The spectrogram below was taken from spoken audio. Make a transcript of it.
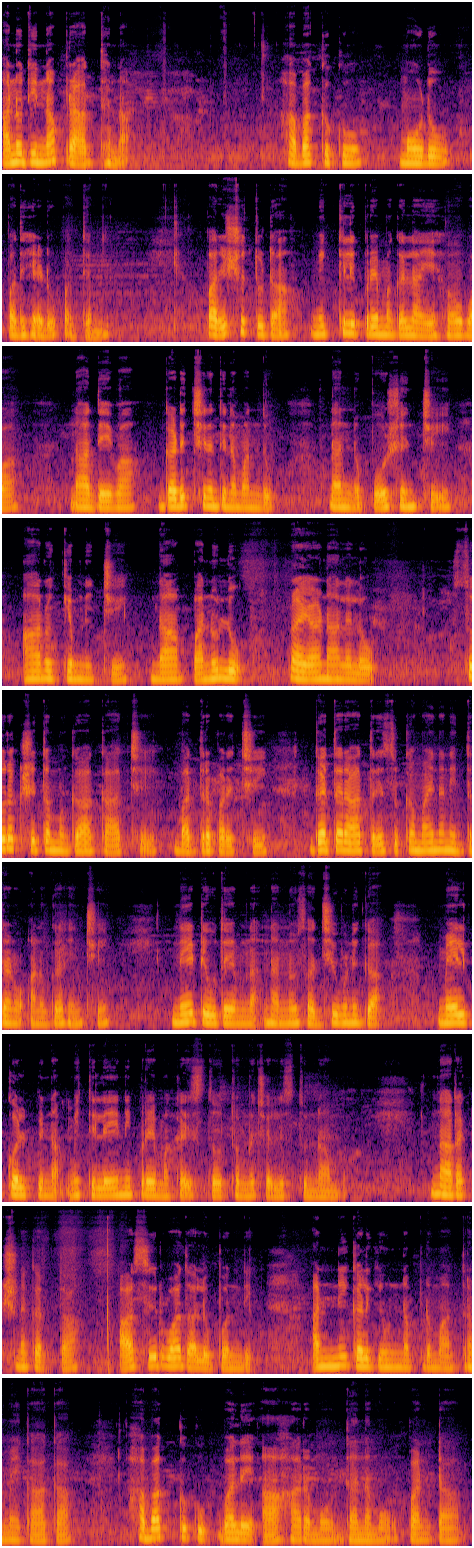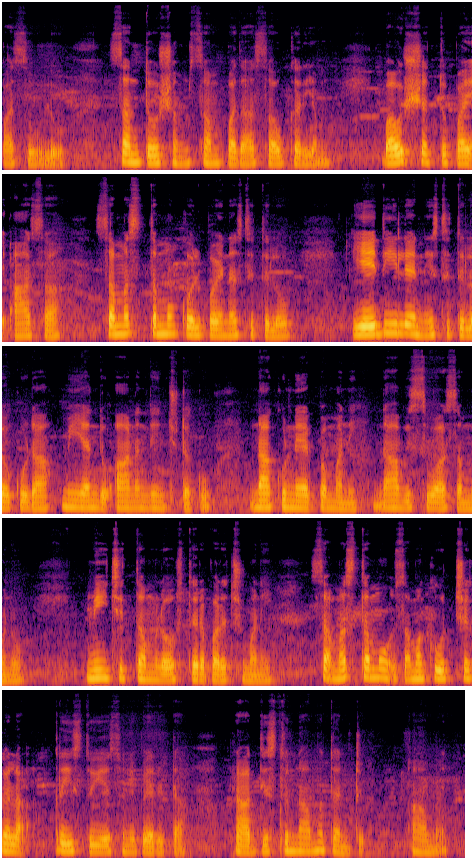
అనుదిన ప్రార్థన. హబక్కుకు మూడు పదిహేడు పద్దెనిమిది. పరిశుద్ధుడ మిక్కిలి ప్రేమగల యహోవా నా దేవా గడిచిన దినమందు నన్ను పోషించి ఆరోగ్యంనిచ్చి నా పనులు ప్రయాణాలలో సురక్షితముగా కాచి భద్రపరిచి గత రాత్రి సుఖమైన నిద్రను అనుగ్రహించి నేటి ఉదయం నన్ను సజీవునిగా మేల్కొల్పిన మితిలేని ప్రేమకై స్తోత్రములు చెల్లిస్తున్నాము. నా రక్షణకర్త ఆశీర్వాదాలు పొంది అన్నీ కలిగి ఉన్నప్పుడు మాత్రమే కాక హబక్కుకు వలె ఆహారము ధనము పంట పశువులు సంతోషం సంపద సౌకర్యం భవిష్యత్తుపై ఆశ సమస్తము కోల్పోయిన స్థితిలో ఏదీ లేని స్థితిలో కూడా మీ యందు ఆనందించుటకు నాకు నేర్పమని నా విశ్వాసమును మీ చిత్తంలో స్థిరపరచుమని సమస్తము సమకూర్చగల క్రీస్తు యేసుని పేరిట ప్రార్థిస్తున్నాము తండ్రి. ఆమెన్.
